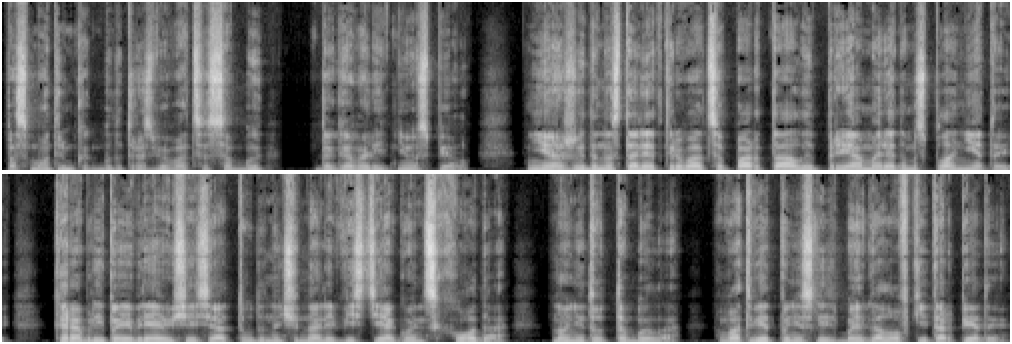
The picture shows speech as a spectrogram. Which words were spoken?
Посмотрим, как будут развиваться события. Договорить не успел. Неожиданно стали открываться порталы прямо рядом с планетой. Корабли, появляющиеся оттуда, начинали вести огонь с хода. Но не тут-то было. В ответ понеслись боеголовки и торпеды,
